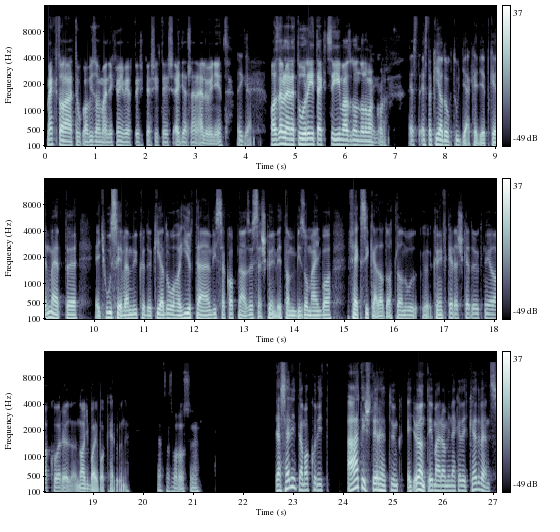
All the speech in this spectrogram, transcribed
megtaláltuk a bizonymányi könyvértékesítés egyetlen előnyét. Igen. Ha az nem lenne túl réteg cím, azt gondolom, Igen. akkor Ezt, ezt a kiadók tudják egyébként, mert egy 20 éven működő kiadó, ha hirtelen visszakapná az összes könyvét, ami bizományba fekszik eladatlanul könyvkereskedőknél, akkor nagy bajba kerülne. Hát az valószínű. De szerintem akkor itt át is térhetünk egy olyan témára, ami neked egy kedvenc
